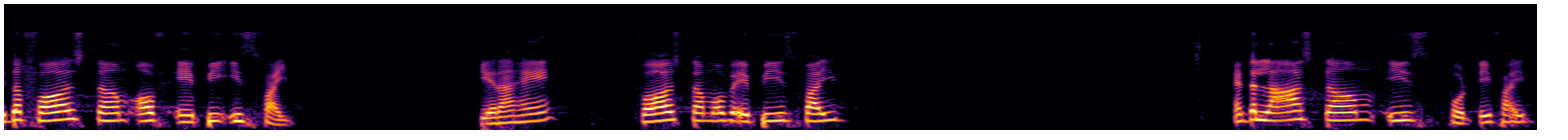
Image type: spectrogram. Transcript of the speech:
कि the first term of AP is five कह रहा है first term of AP is five and the last term is 45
